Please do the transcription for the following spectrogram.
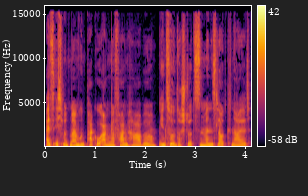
Als ich mit meinem Hund Paco angefangen habe, ihn zu unterstützen, wenn es laut knallt,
